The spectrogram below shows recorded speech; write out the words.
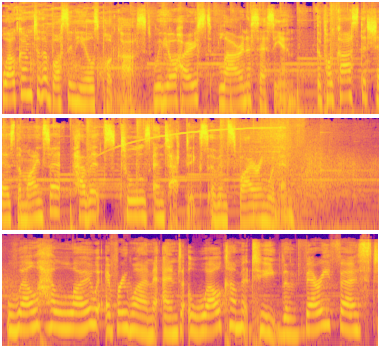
Welcome to the Boss in Heels podcast with your host, Lara Nercessian, the podcast that shares the mindset, habits, tools, and tactics of inspiring women. Well, hello, everyone, and welcome to the very first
